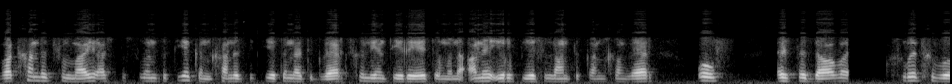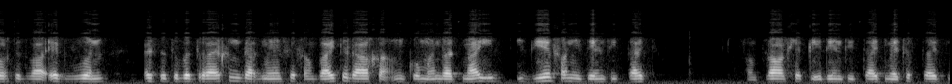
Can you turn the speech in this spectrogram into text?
wat gaan dit vir my as persoon beteken? Gaan dit beteken dat ek werksgeleenthede het om in 'n ander Europese land te kan gaan werk of is dit daar waar groot geword het waar ek woon, is dit 'n bedreiging dat mense van buite daar gaan inkom en dat my idee van identiteit van plaaslike identiteit met die tyd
